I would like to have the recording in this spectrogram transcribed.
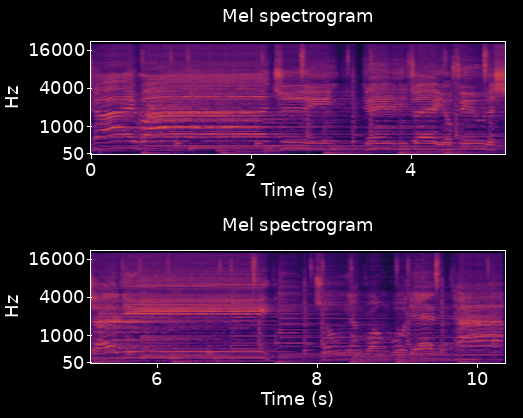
台湾之音，给你最有 feel 的声音。广播电台。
